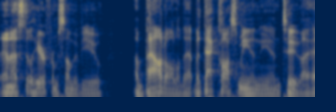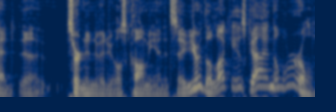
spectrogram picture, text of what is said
and I still hear from some of you about all of that, but that cost me in the end too. I had uh, certain individuals call me in and say, "You're the luckiest guy in the world."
